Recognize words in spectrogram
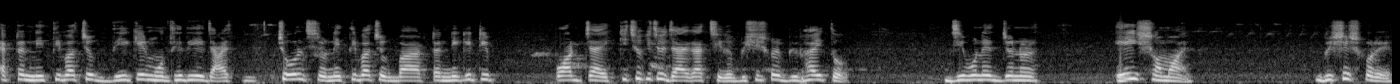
একটা নেতিবাচক দিকের মধ্যে দিয়ে যা চলছিল, নেতিবাচক বা একটা নেগেটিভ পর্যায়ে কিছু কিছু জায়গা ছিল, বিশেষ করে বিবাহিত জীবনের জন্য এই সময়, বিশেষ করে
